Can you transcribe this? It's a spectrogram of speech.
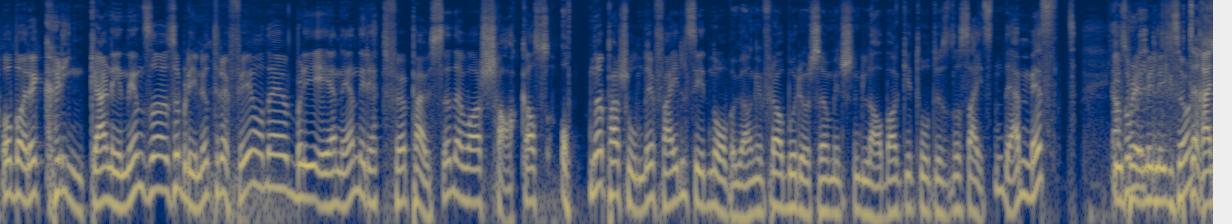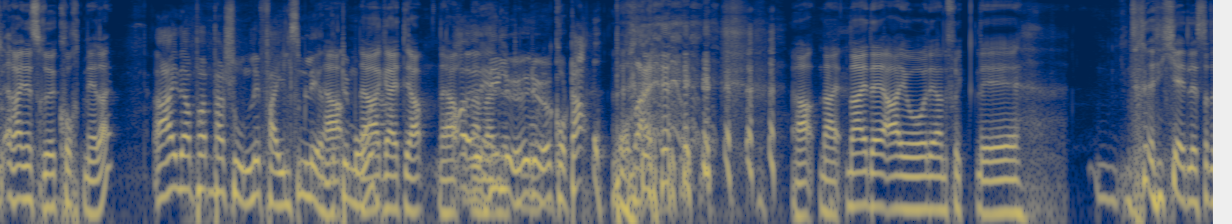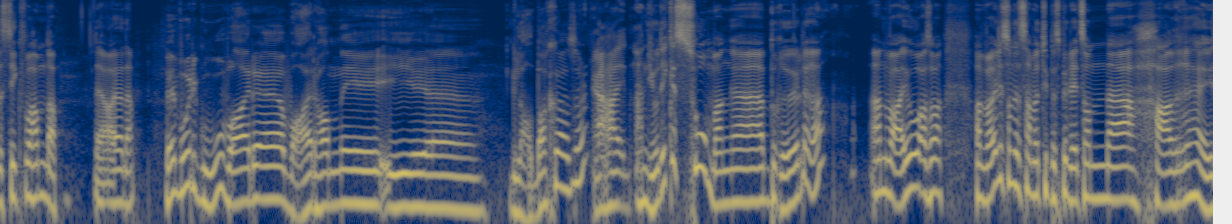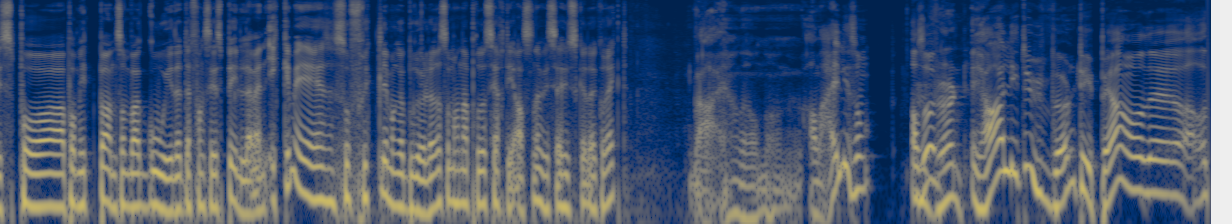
og bare klinker den inn, inn så, så blir den jo treffig, og det blir 1-1 rett før pause. Det var Sjakas åttende personlige feil siden overgangen fra Borussia Mönchengladbach i 2016. Det er mest i Ja, Premier League, Det regnes røde kort med deg? Nei, det er personlig feil som leder Ja, til det er greit, ja. ja, Ja, nei, De røde korta er oppå der. ja nei, nei, det er jo det er en fryktelig kjedelig statistikk for ham, da. Det er jo det. Men hvor god var, eh, var han i, i eh, Gladbach, Altså? Ja, han gjorde ikke så mange brølere. Han var jo altså, han var jo sånn det samme type spiller, litt sånn uh, hardhaus på, på midtbanen som var god i det defensive spillet, men ikke med så fryktelig mange brølere som han har produsert i Arsenal, hvis jeg husker det korrekt. Nei, han er liksom altså, Uvøren. Ja, litt uvøren type, ja. Og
